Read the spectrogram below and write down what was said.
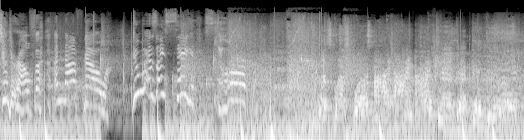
Bachender Alpha, enough now! Do as I say! Stop! Was, was, was, I, I, I, can't get.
